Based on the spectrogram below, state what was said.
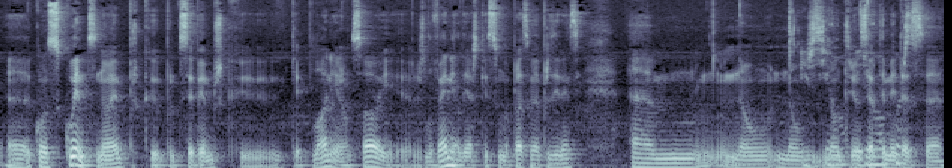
uh, consequente, não é? Porque, porque sabemos que, que a Polónia, não só, e a Eslovénia, aliás, que assume a próxima presidência, um, não, não, não teriam certamente essa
